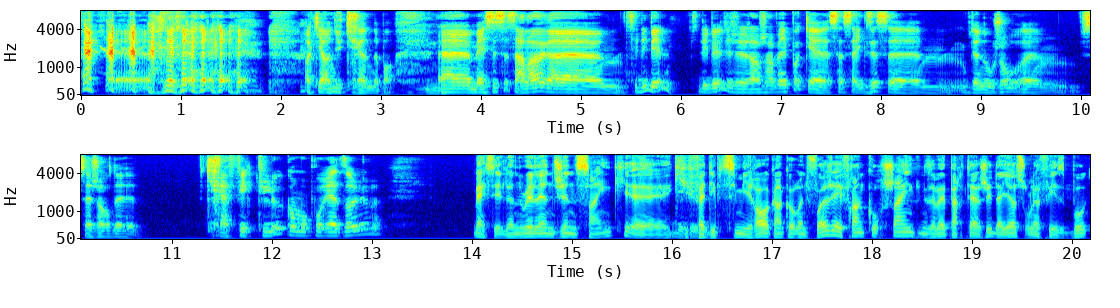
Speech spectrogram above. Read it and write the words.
ok, en Ukraine d'abord. Mm. Euh, mais c'est ça, ça a l'air. Euh, c'est débile. C'est débile. J'en reviens pas que ça, ça existe euh, de nos jours, ce genre de graphique-là, comme on pourrait dire. Ben, c'est l'Unreal Engine 5 qui fait des petits miracles encore une fois. J'ai Franck Courchaine qui nous avait partagé d'ailleurs sur le Facebook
